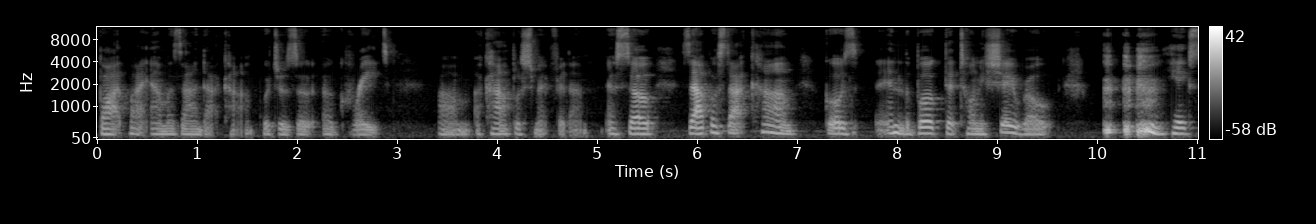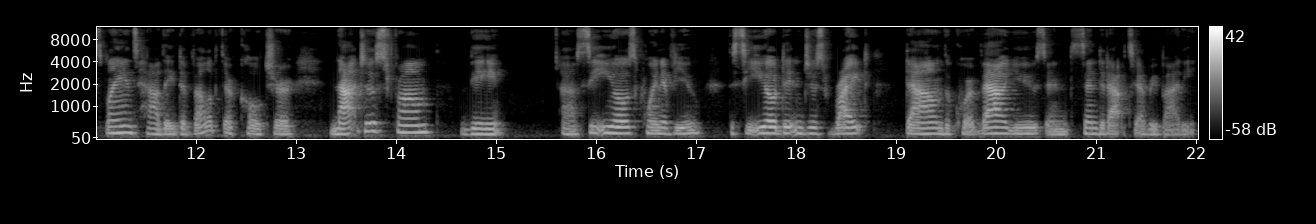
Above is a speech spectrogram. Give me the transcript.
bought by Amazon.com, which was a, a great um, accomplishment for them. And so Zappos.com goes in the book that Tony Hsieh wrote. he explains how they developed their culture, not just from the uh, CEO's point of view. The CEO didn't just write down the core values and send it out to everybody.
